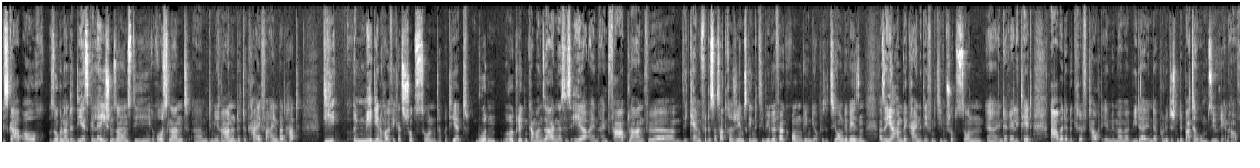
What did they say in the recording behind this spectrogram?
Es gab auch sogenannte De-Escalation Zones, die Russland äh, mit dem Iran und der Türkei vereinbart hat, die in Medien häufig als Schutzzonen interpretiert wurden. Rückblickend kann man sagen, es ist eher ein, ein Fahrplan für die Kämpfe des Assad-Regimes gegen die Zivilbevölkerung und gegen die Opposition gewesen. Also hier haben wir keine definitiven Schutzzonen äh, in der Realität, aber der Begriff taucht eben immer wieder in der politischen Debatte um Syrien auf.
